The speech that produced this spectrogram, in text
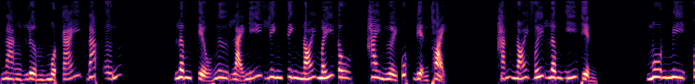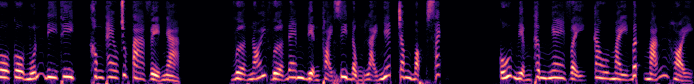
Nàng lườm một cái đáp ứng. Lâm Tiểu Ngư lại nghĩ linh tinh nói mấy câu, hai người cúp điện thoại. Hắn nói với Lâm Ý Thiển. Môn mi cô cô muốn đi thi, không theo chúng ta về nhà. Vừa nói vừa đem điện thoại di động lại nhét trong bọc sách. Cố niệm thâm nghe vậy, cau mày bất mãn hỏi.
